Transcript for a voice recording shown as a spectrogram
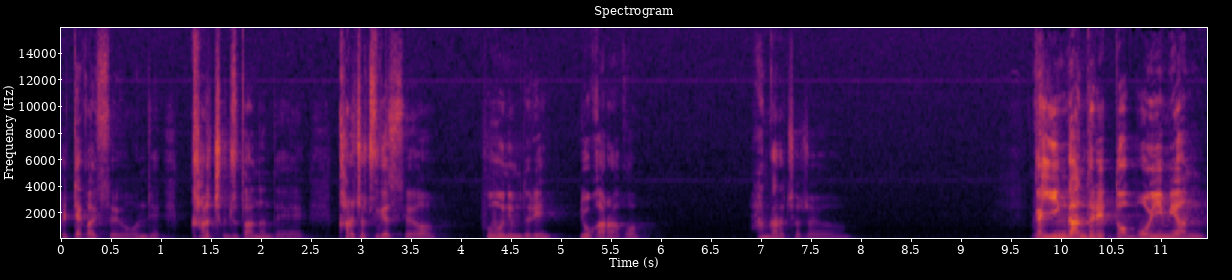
할 때가 있어요. 언제 가르쳐 주도 않는데 가르쳐 주겠어요? 부모님들이 욕하라고 안 가르쳐 줘요. 그러니까 인간들이 또 모이면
